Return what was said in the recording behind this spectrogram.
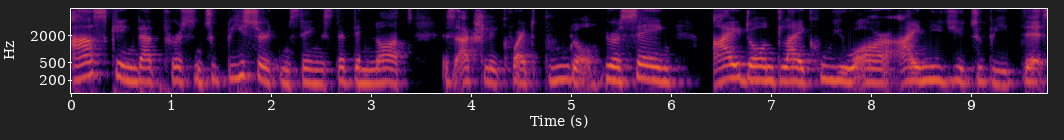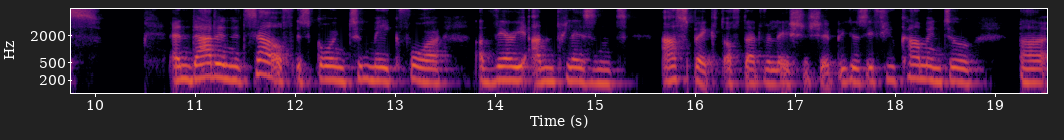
asking that person to be certain things that they're not is actually quite brutal. You're saying i don't like who you are. I need you to be this. And that in itself is going to make for a very unpleasant aspect of that relationship because if you come into uh,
